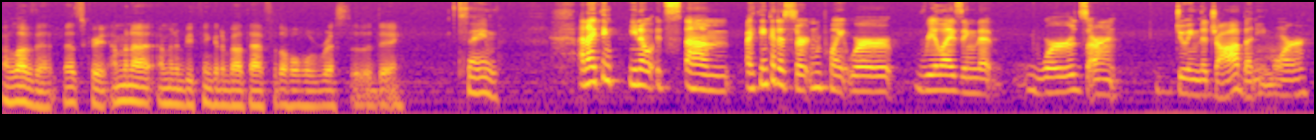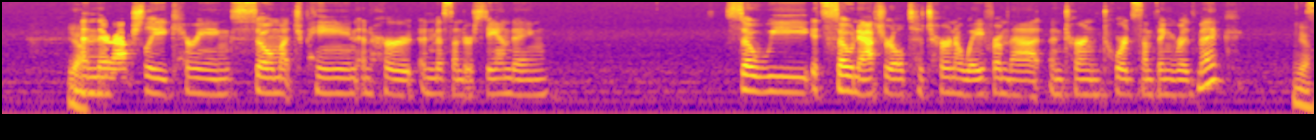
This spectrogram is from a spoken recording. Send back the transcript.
I love that. That's great. I'm gonna I'm gonna be thinking about that for the whole rest of the day. Same. And I think you know it's. Um, I think at a certain point we're realizing that words aren't doing the job anymore. Yeah. And they're actually carrying so much pain and hurt and misunderstanding. So we it's so natural to turn away from that and turn towards something rhythmic. yeah.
